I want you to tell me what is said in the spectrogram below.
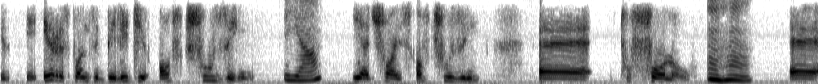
i- irresponsibility of choosing. Yeah. Your choice of choosing uh to follow. Mhm uh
